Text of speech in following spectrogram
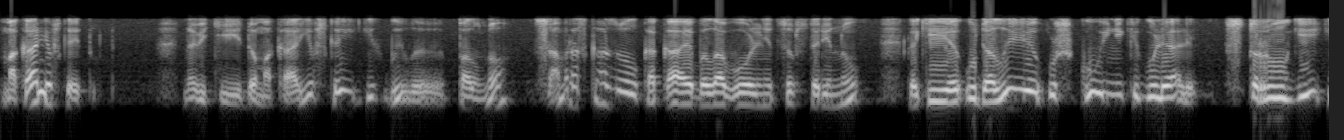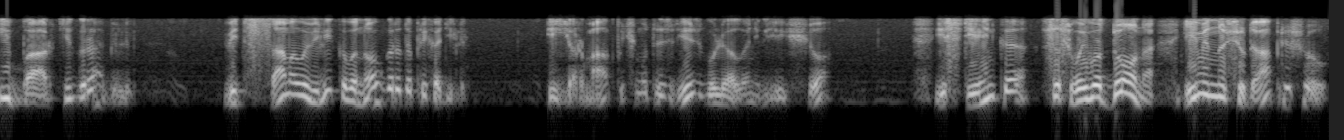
Макарьевская тут. Но ведь и до Макарьевской их было полно. Сам рассказывал, какая была вольница в старину, какие удалые ушкуйники гуляли, струги и барки грабили. Ведь с самого Великого Новгорода приходили. И Ермак почему-то здесь гулял, а не где еще. И Стенька со своего Дона именно сюда пришел,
